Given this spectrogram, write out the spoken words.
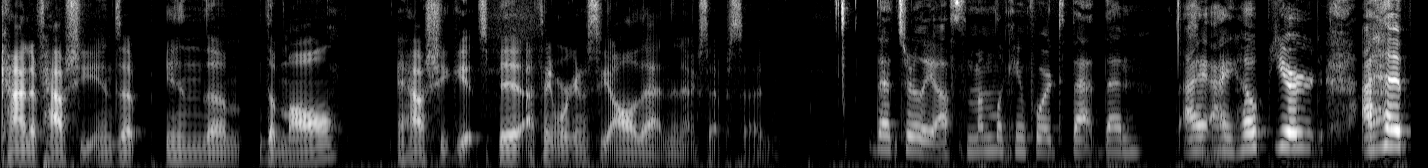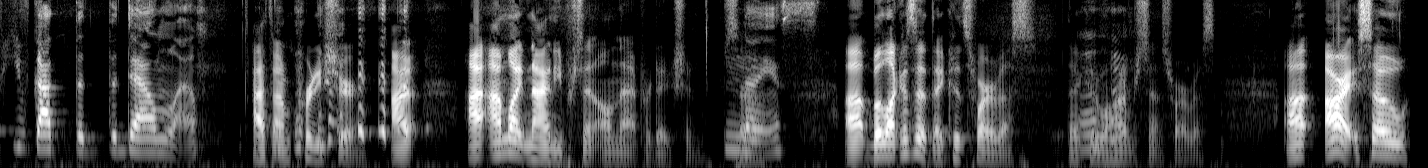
kind of how she ends up in the the mall and how she gets bit. I think we're going to see all of that in the next episode. That's really awesome. I'm looking forward to that. Then I, I hope you're. I hope you've got the the down low. I, I'm pretty sure. I, I I'm like ninety percent on that prediction. So. Nice. Uh, but like I said, they could swerve us. They could one hundred percent swerve us. Uh, all right, so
